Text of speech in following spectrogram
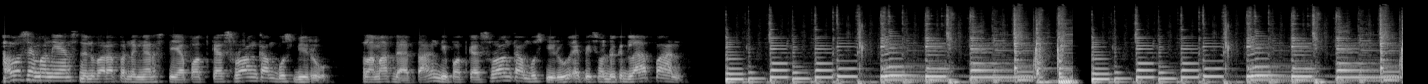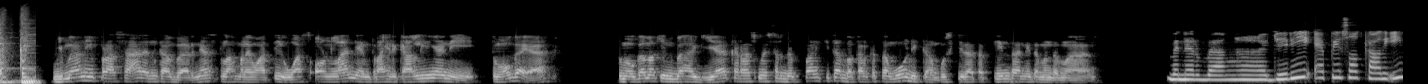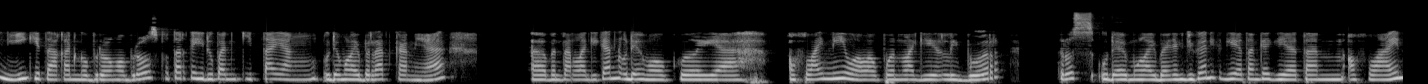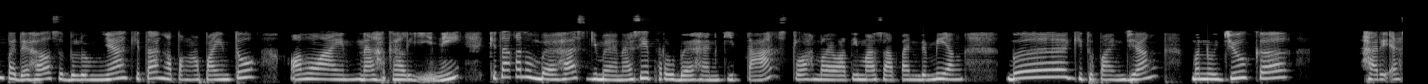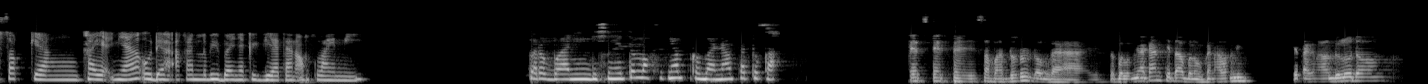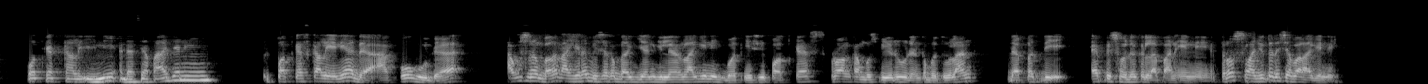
Halo Semanians dan para pendengar setia podcast Ruang Kampus Biru. Selamat datang di podcast Ruang Kampus Biru episode ke-8. Gimana nih perasaan dan kabarnya setelah melewati UAS online yang terakhir kalinya nih? Semoga ya. Semoga makin bahagia karena semester depan kita bakal ketemu di kampus kita tercinta nih teman-teman. Bener banget. Jadi episode kali ini kita akan ngobrol-ngobrol seputar kehidupan kita yang udah mulai berat kan ya. Uh, bentar lagi kan udah mau kuliah offline nih walaupun lagi libur. Terus udah mulai banyak juga nih kegiatan-kegiatan offline, padahal sebelumnya kita ngapa-ngapain tuh online. Nah, kali ini kita akan membahas gimana sih perubahan kita setelah melewati masa pandemi yang begitu panjang menuju ke hari esok yang kayaknya udah akan lebih banyak kegiatan offline nih. Perubahan di sini tuh maksudnya perubahan apa tuh, Kak? Eh, eh, eh, sabar dulu dong guys. Sebelumnya kan kita belum kenal nih. Kita kenal dulu dong. Podcast kali ini ada siapa aja nih? Podcast kali ini ada aku, Huda. Aku seneng banget akhirnya bisa kebagian giliran lagi nih buat ngisi podcast Ruang Kampus Biru. Dan kebetulan dapat di episode ke-8 ini. Terus selanjutnya ada siapa lagi nih?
